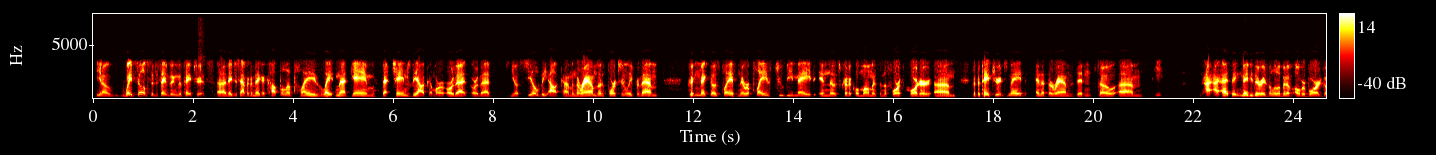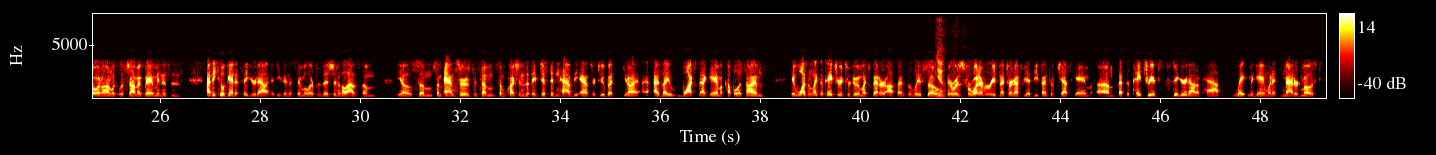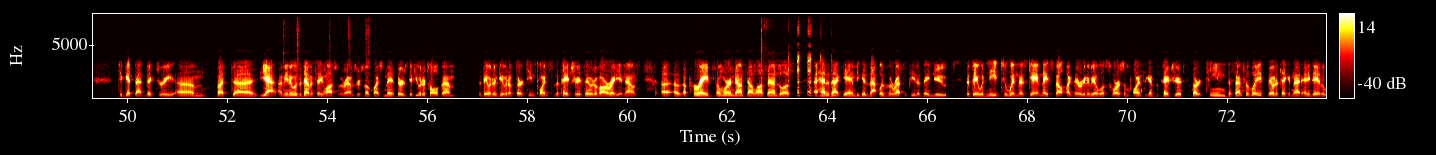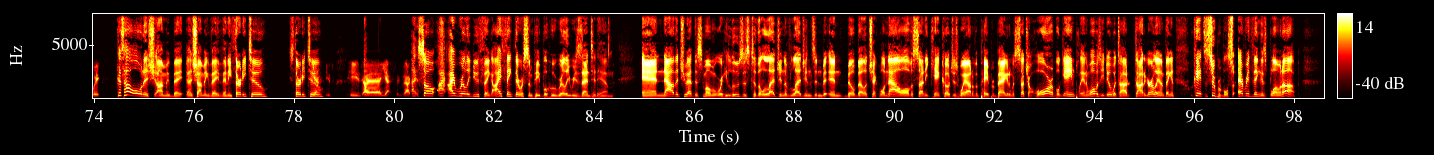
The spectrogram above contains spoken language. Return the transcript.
you know, Wade Phillips did the same thing to the Patriots. Uh, they just happened to make a couple of plays late in that game that changed the outcome, or, or that, or that, you know, sealed the outcome. And the Rams, unfortunately for them, couldn't make those plays, and there were plays to be made in those critical moments in the fourth quarter um, that the Patriots made and that the Rams didn't. So um, I, I think maybe there is a little bit of overboard going on with with Sean McVay. I mean, this is I think he'll get it figured out if he's in a similar position. He'll have some you know some some answers to some some questions that they just didn't have the answer to. But you know, I, as I watched that game a couple of times it wasn't like the Patriots were doing much better offensively. So yeah. there was, for whatever reason, that turned out to be a defensive chess game. Um, that the Patriots figured out a path late in the game when it mattered most to get that victory. Um, but uh, yeah, I mean, it was a devastating loss for the Rams. There's no question. They, there's, if you would have told them that they would have given up 13 points to the Patriots. They would have already announced a, a, a parade somewhere in downtown Los Angeles ahead of that game because that was the recipe that they knew that they would need to win this game. They felt like they were going to be able to score some points against the Patriots. 13 defensively, they would have taken that any day of the week. Because how old is Sean McVay? Uh, Sean McVay, Vinny? 32? He's 32? Yeah, he's, he's uh, yes, exactly. so I, I really do think, I think there were some people who really resented him and now that you had this moment where he loses to the legend of legends in, in Bill Belichick, well, now all of a sudden he can't coach his way out of a paper bag, and it was such a horrible game plan. And what was he doing with Todd, Todd Gurley? And I'm thinking, okay, it's a Super Bowl, so everything is blown up.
